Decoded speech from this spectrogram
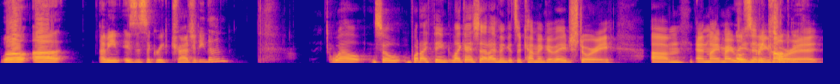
well, uh, I mean, is this a Greek tragedy then? Well, so what I think, like I said, I think it's a coming of age story. Um, and my, my Oh, reasoning Greek for it,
